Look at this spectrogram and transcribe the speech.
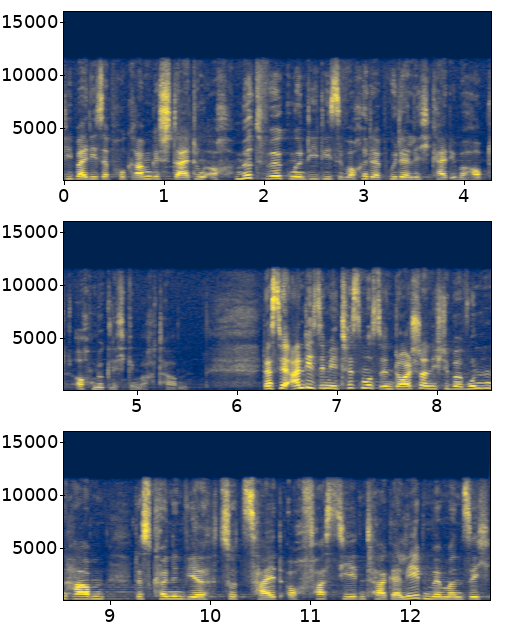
die bei dieser Programmgestaltung auch mitwirken und die diese Woche der Brüderlichkeit überhaupt auch möglich gemacht haben. Dass wir Antisemitismus in Deutschland nicht überwunden haben, das können wir zurzeit auch fast jeden Tag erleben, wenn man sich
